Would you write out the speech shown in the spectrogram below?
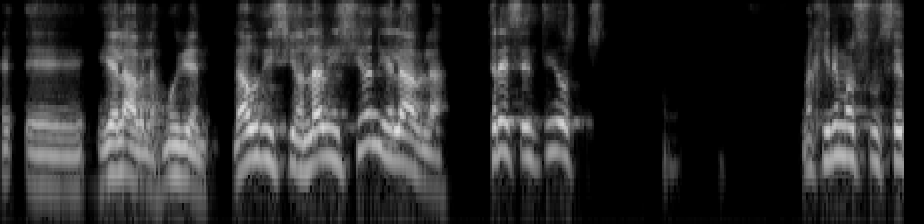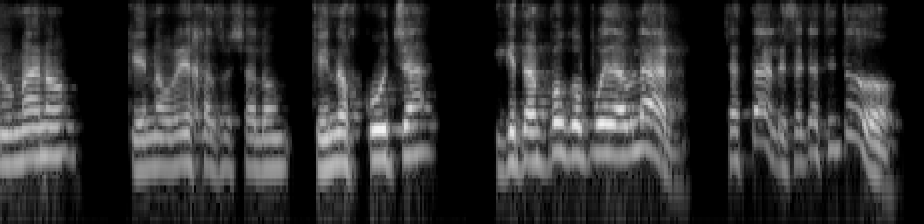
Eh, eh, y el habla, muy bien. La audición, la visión y el habla. Tres sentidos. Imaginemos un ser humano que no ve su Shalom, que no escucha y que tampoco puede hablar. Ya está, le sacaste todo.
